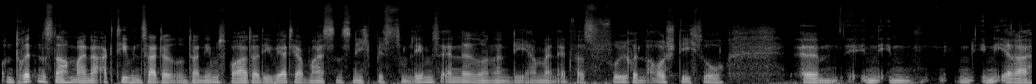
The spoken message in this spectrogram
Und drittens, nach meiner aktiven Zeit als Unternehmensberater, die währt ja meistens nicht bis zum Lebensende, sondern die haben einen etwas früheren Ausstieg so ähm, in, in, in ihrer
